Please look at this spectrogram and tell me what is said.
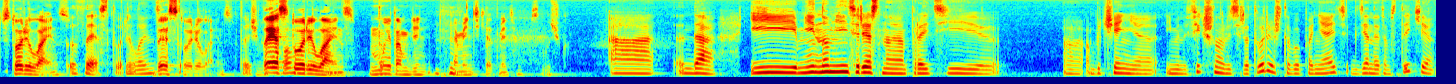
Storylines. The Storylines. The Storylines. The. Storylines. Мы там где-нибудь в комментике отметим ссылочку. А, да. И мне, ну, мне интересно пройти а, обучение именно fiction литературе, чтобы понять, где на этом стыке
